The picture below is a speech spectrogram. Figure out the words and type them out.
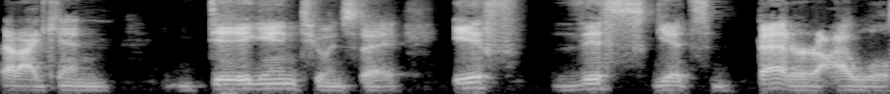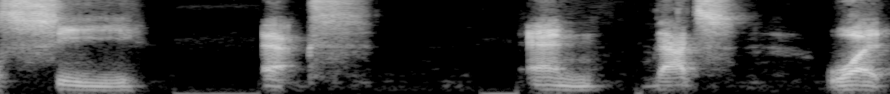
that i can dig into and say if this gets better i will see x. And that's what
